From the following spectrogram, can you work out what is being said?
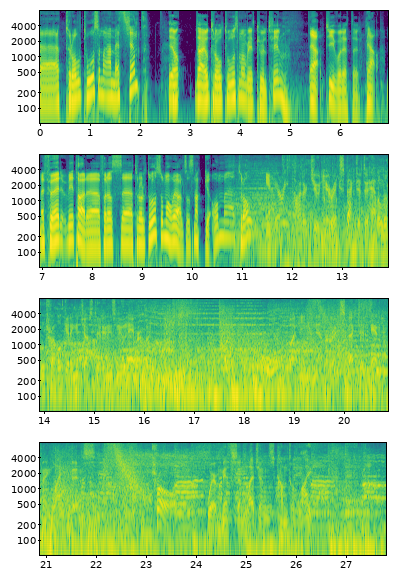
Troll 2 som er mest kjent. Ja, det er jo Troll 2 som har blitt kultfilm. Ja, 20 år etter. ja. Men før vi tar eh, for oss eh, Troll 2, så må vi altså snakke om eh, Troll 1. Harry Potter Jr. expected to have a little trouble getting adjusted in his new neighborhood. But he never expected anything like this. Troll, where myths and legends come to life.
